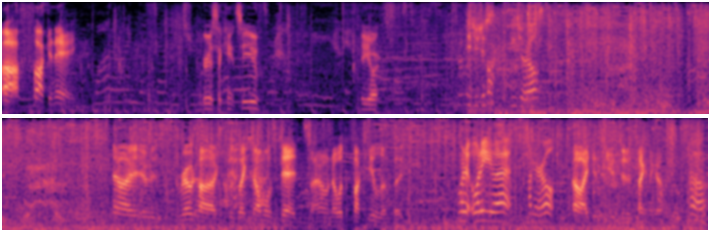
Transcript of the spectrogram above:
Ah, fucking A. Chris, I can't see you. There you are. Did you just use your ult? No, it was Roadhog. was like almost dead, so I don't know what the fuck healed him, but. What, what are you at on your ult? Oh, I just used it a second ago. Oh.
